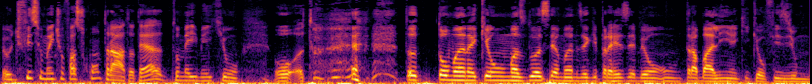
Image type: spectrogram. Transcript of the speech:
eu dificilmente eu faço contrato. Até tomei meio que um. Oh, tô, tô, tomando aqui umas duas semanas aqui para receber um, um, trabalhinho aqui que eu fiz de um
